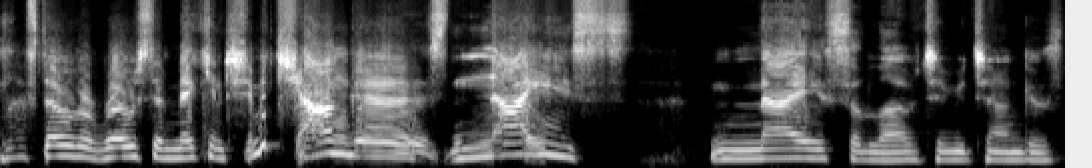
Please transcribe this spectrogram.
Leftover roast and making chimichangas. Nice. Nice. I love chimichangas.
